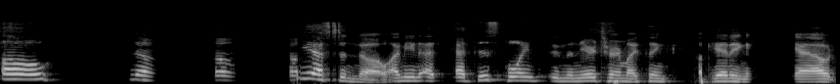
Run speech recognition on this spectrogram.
Oh, no. Yes and no. I mean, at, at this point in the near term, I think getting out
